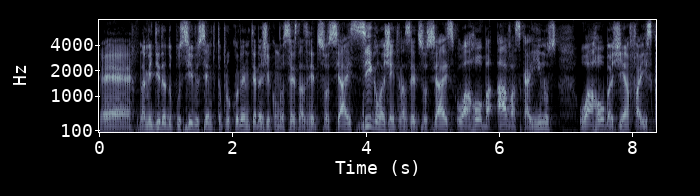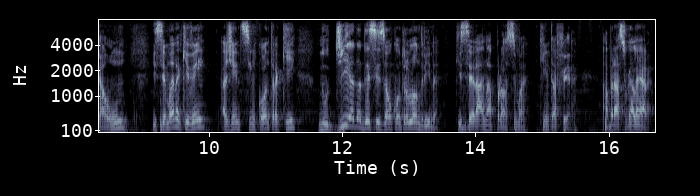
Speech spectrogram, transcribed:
É, na medida do possível, sempre estou procurando interagir com vocês nas redes sociais. Sigam a gente nas redes sociais, o arroba avascaínos, o arroba gianfaísca1. E semana que vem a gente se encontra aqui no dia da decisão contra o Londrina, que será na próxima quinta-feira. Abraço, galera!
